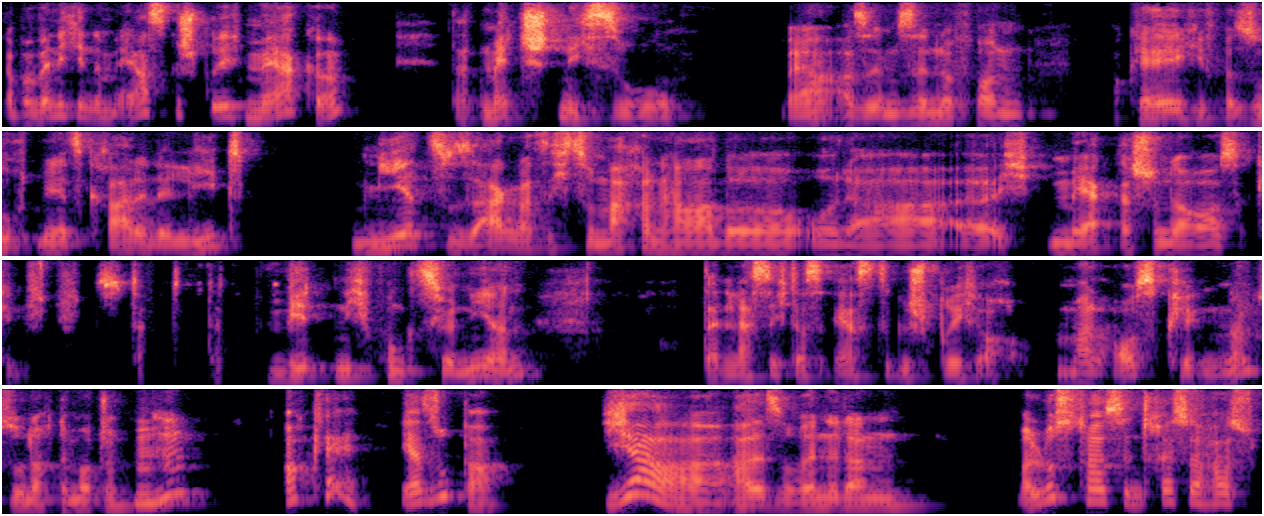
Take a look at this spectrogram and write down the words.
Aber wenn ich in einem Erstgespräch merke, das matcht nicht so, ja, also im Sinne von, okay, hier versucht mir jetzt gerade der Lead mir zu sagen, was ich zu machen habe, oder äh, ich merke das schon daraus, okay, das, das wird nicht funktionieren, dann lasse ich das erste Gespräch auch mal ausklingen, ne? So nach dem Motto, mhm, okay, ja, super. Ja, also, wenn du dann mal Lust hast, Interesse hast,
